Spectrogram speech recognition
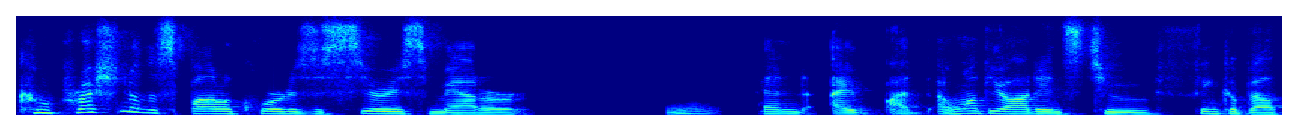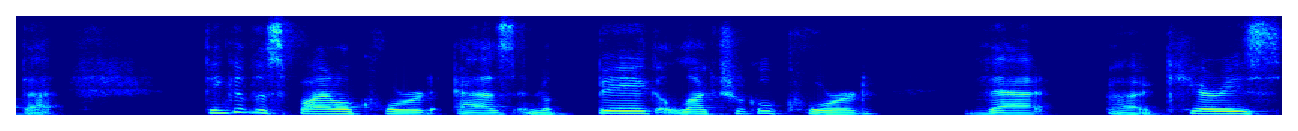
compression of the spinal cord is a serious matter. Hmm. And I, I, I want the audience to think about that. Think of the spinal cord as in a big electrical cord that uh, carries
